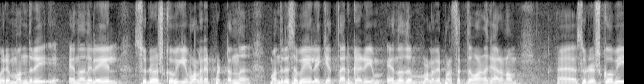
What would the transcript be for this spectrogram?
ഒരു മന്ത്രി എന്ന നിലയിൽ സുരേഷ് ഗോപിക്ക് വളരെ പെട്ടെന്ന് മന്ത്രിസഭയിലേക്ക് എത്താൻ കഴിയും എന്നതും വളരെ പ്രസക്തമാണ്. കാരണം സുരേഷ് ഗോപി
